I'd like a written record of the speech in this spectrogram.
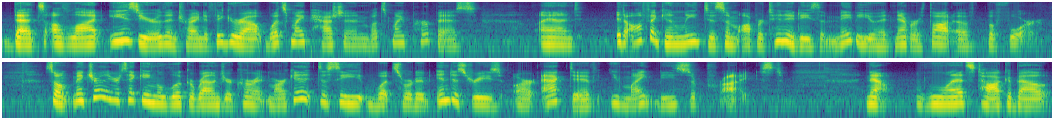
That's a lot easier than trying to figure out what's my passion, what's my purpose. And it often can lead to some opportunities that maybe you had never thought of before. So make sure that you're taking a look around your current market to see what sort of industries are active. You might be surprised. Now, let's talk about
